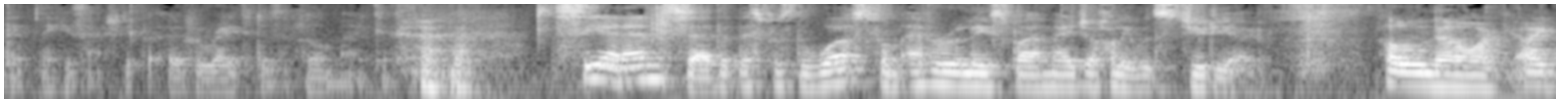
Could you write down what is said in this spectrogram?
think that he's actually overrated as a filmmaker. CNN said that this was the worst film ever released by a major Hollywood studio. Oh no, I, I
